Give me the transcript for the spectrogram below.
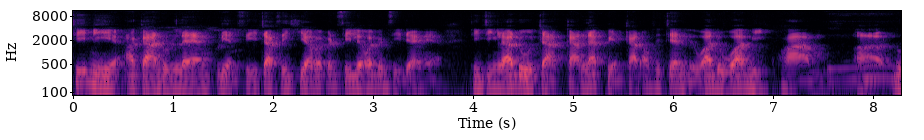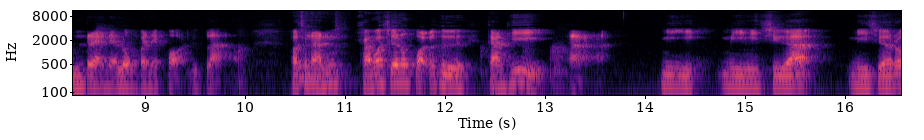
ที่มีอาการรุนแรงเปลี่ยนสีจากสีเขียวไปเป็นสีเหลืองไปเป็นสีแดงเนี่ยจริง ๆ แล้วดูจากการแลกเปลี่ยนก๊าซออกซิเจน หรือว่าดูว่ามีความอืมอ่ารุนแรงเนี่ยลงไปในปอดหรือเปล่า เพราะฉะนั้นคำว่าเชื้อลงปอดก็คือการที่อ่ามีมีเชื้อมีเชื้อโร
